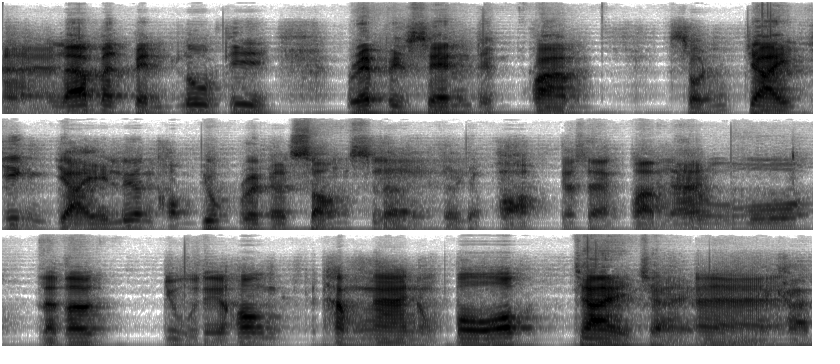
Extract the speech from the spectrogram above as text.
ฮะอ่าแล้วมันเป็นรูปที่ represent ถึงความสนใจยิ่งใหญ่เรื่องของยุคเรเนซองส์เลยโดยเฉพาะก็แสดงความนะรู้ แล้วก็อยู่ในห้องทำงานของโป๊ปใช่ใช่อ่านะครับ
